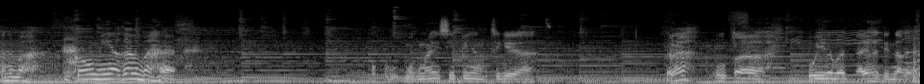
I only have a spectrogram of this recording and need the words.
Ano ba? Kang umiyak. Ano ba? Huwag mo isipin yun. Sige, ah. Tara, u- ah, uwi na ba tayo? Hatid na kayo.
